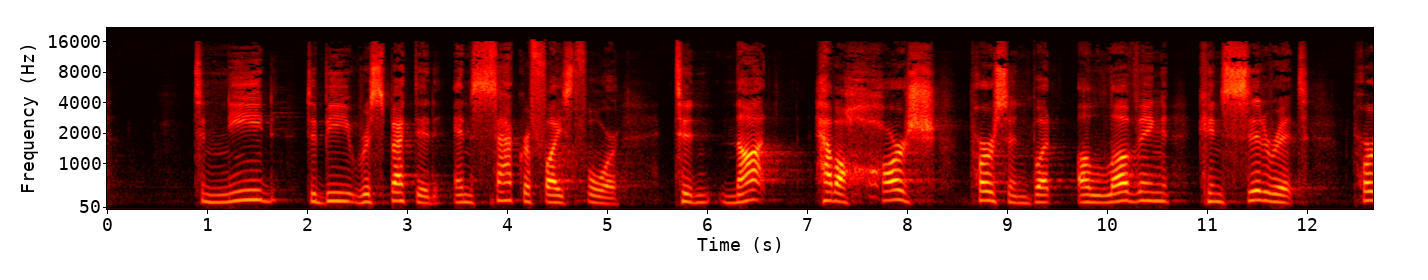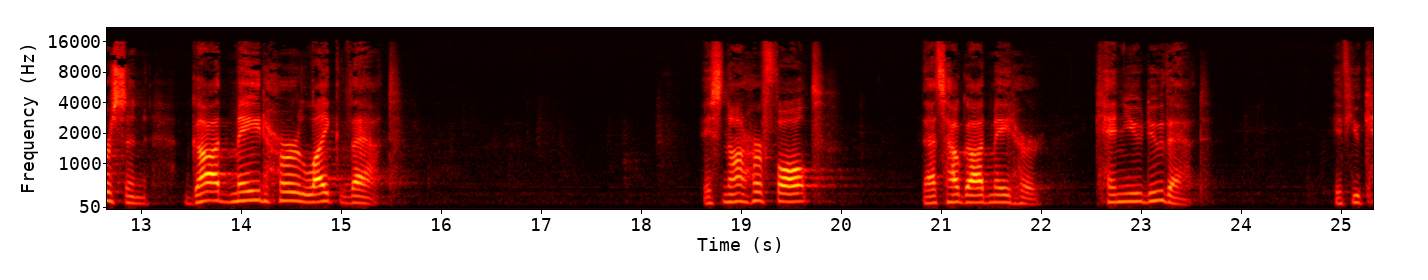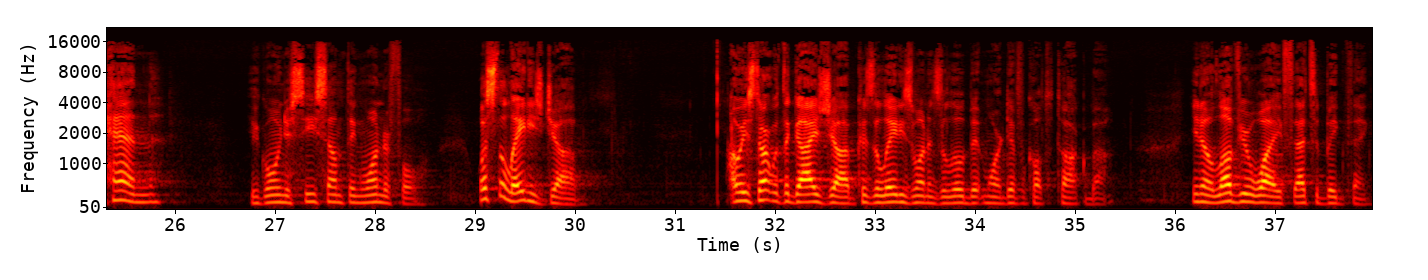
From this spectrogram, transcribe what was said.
to need to be respected and sacrificed for, to not have a harsh person, but a loving, considerate person. God made her like that. It's not her fault. That's how God made her. Can you do that? If you can, you're going to see something wonderful. What's the lady's job? I always start with the guy's job because the ladies' one is a little bit more difficult to talk about. You know, love your wife, that's a big thing.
